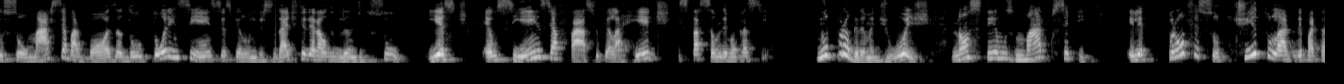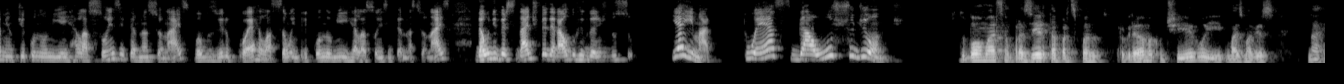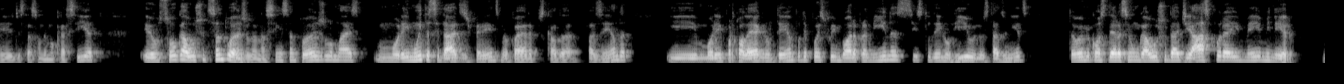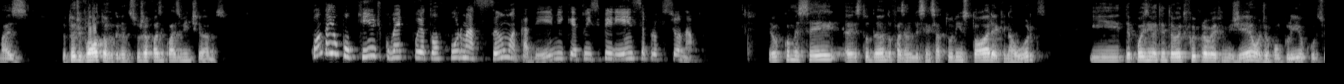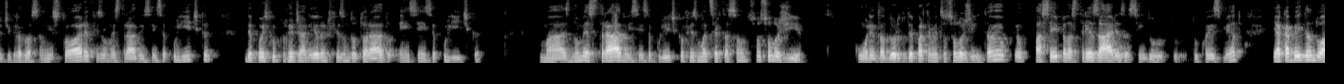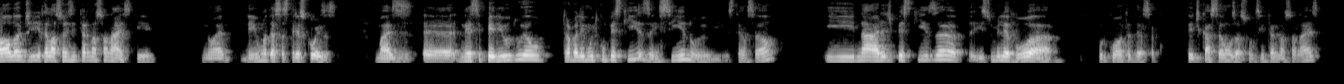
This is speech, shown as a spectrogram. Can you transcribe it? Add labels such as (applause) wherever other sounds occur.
Eu sou Márcia Barbosa, doutora em Ciências pela Universidade Federal do Rio Grande do Sul, e este é o Ciência Fácil pela Rede Estação Democracia. No programa de hoje, nós temos Marco Sepic. Ele é professor titular do Departamento de Economia e Relações Internacionais, vamos ver qual é a relação entre economia e relações internacionais, da Universidade Federal do Rio Grande do Sul. E aí, Marco, tu és gaúcho de onde? Tudo bom, Márcia? É um prazer estar participando do programa contigo e mais uma vez na rede Estação Democracia. Eu sou gaúcho de Santo Ângelo, nasci em Santo Ângelo, mas morei em muitas cidades diferentes. Meu pai era fiscal da fazenda e morei em Porto Alegre um tempo. Depois fui embora para Minas, estudei no Rio e nos Estados Unidos. Então eu me considero assim um gaúcho da diáspora e meio mineiro. Mas eu estou de volta ao Rio Grande do Sul já fazem quase 20 anos. Conta aí um pouquinho de como é que foi a tua formação acadêmica e a tua experiência profissional. Eu comecei eh, estudando, fazendo licenciatura em História aqui na URGS, e depois, em 88, fui para o UFMG, onde eu concluí o curso de graduação em História, fiz um mestrado em Ciência Política, depois fui para o Rio de Janeiro, onde fiz um doutorado em Ciência Política. Mas no mestrado em Ciência Política, eu fiz uma dissertação de Sociologia, com o orientador do Departamento de Sociologia. Então, eu, eu passei pelas três áreas assim do, do, do, conhecimento e acabei dando aula de relações internacionais, que não é nenhuma dessas três coisas. Mas é, nesse período eu trabalhei muito com pesquisa, ensino extensão, e na área de pesquisa isso me levou a, por conta dessa dedicação aos assuntos internacionais,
